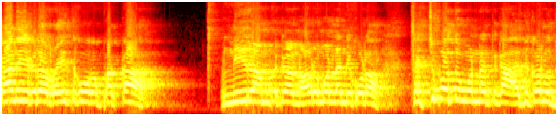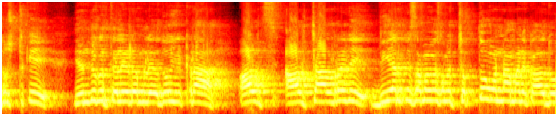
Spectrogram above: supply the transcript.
కానీ ఇక్కడ రైతుకు ఒక పక్క నీరు అంతగా నారుమళ్ళన్నీ కూడా చచ్చిపోతూ ఉన్నట్టుగా అధికారుల దృష్టికి ఎందుకు తెలియడం లేదు? ఇక్కడ ఆల్ ఆల్ ఆల్రెడీ డిఆర్పి సమావేశంలో చెప్తూ ఉన్నామని కాదు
